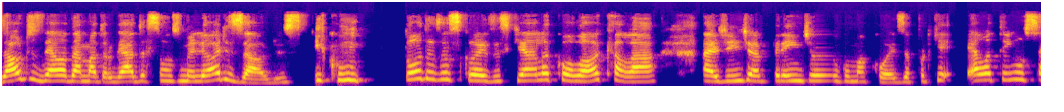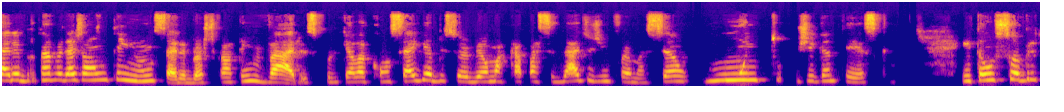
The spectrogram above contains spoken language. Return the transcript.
áudios dela da madrugada são os melhores áudios. E com todas as coisas que ela coloca lá, a gente aprende alguma coisa. Porque ela tem um cérebro, na verdade, ela não tem um cérebro, acho que ela tem vários, porque ela consegue absorver uma capacidade de informação muito gigantesca. Então, sobre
